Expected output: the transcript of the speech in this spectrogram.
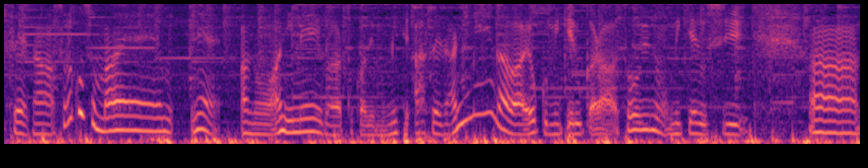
そやな、それこそ前、ね、あの、アニメ映画とかでも見て、あ、それアニメ映画はよく見てるから、そういうのも見てるし、あ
